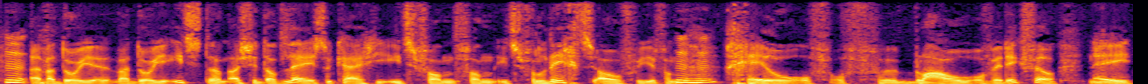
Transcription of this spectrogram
Hm. Uh, waardoor, je, waardoor je iets, dan, als je dat leest, dan krijg je iets van, van, iets van lichts over je, van mm -hmm. geel of, of blauw of weet ik veel. Nee,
